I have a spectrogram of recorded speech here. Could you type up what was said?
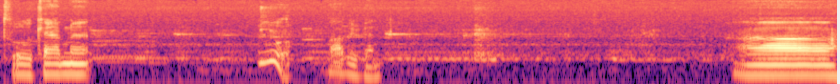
Tool cabinet. Ooh, bobby pin. Uh.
